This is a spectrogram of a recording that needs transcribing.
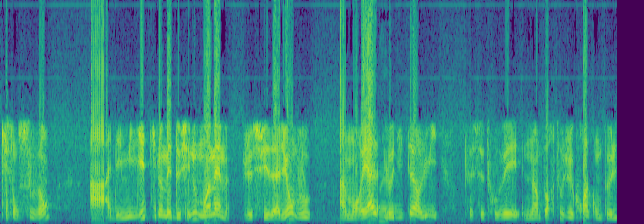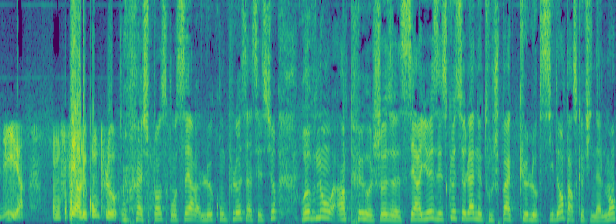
qui sont souvent à, à, des milliers de kilomètres de chez nous. Moi-même, je suis à Lyon, vous à Montréal. Ouais. L'auditeur, lui, peut se trouver n'importe où, je crois qu'on peut le dire. On sert le complot. je pense qu'on sert le complot, ça c'est sûr. Revenons un peu aux choses sérieuses. Est-ce que cela ne touche pas que l'Occident? Parce que finalement,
